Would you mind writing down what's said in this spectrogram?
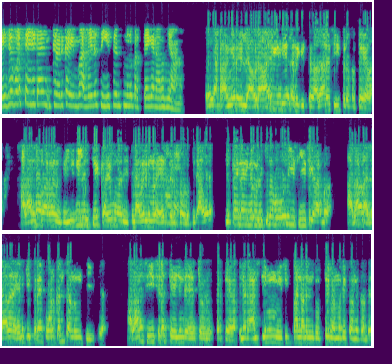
ഏജ് പോയി സ്റ്റേജിൽ കയറി കഴിയുമ്പോൾ അല്ലെങ്കിൽ പ്രത്യേക എനർജിയാണ് അങ്ങനെയില്ല. അവിടെ ആര് കയറിയാലും അത് കിട്ടും. അതാണ് സീസിയുടെ പ്രത്യേകത. അതാണ് ഞാൻ പറഞ്ഞത്. സീസിയിലേക്ക് കഴിവ് മതി. പിന്നെ അവർ നിങ്ങളെ ഏറ്റെടുത്തോളും. പിന്നെ അവർ ഇപ്പൊ എന്നെ നിങ്ങൾ വിളിക്കുന്ന പോലും ഈ സീസി കാരണമാണ് അതാണ്. അല്ലാതെ എനിക്ക് ഇത്രയും കോൺഫിഡൻസ് ആണ് സീസി അതാണ് സീസിയുടെ സ്റ്റേജിന്റെ ഏറ്റവും പ്രത്യേകത. പിന്നെ ഡാൻസ് ടീമും മ്യൂസിക് ബാൻഡാണെങ്കിലും എനിക്ക് ഒത്തിരി മെമ്മറീസ് തന്നിട്ടുണ്ട്.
